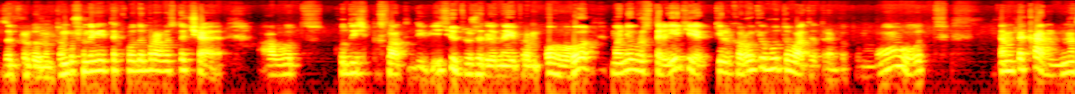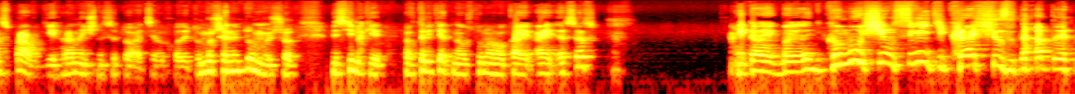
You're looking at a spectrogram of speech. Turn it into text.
за кордоном, тому що неї такого добра вистачає. А от кудись послати дивізію, це вже для неї прям ого, маневр століття, як кілька років готувати треба. Тому от там така насправді гранична ситуація виходить. Тому що я не думаю, що настільки авторитетна установа ISS, яка якби кому ще в світі краще здати,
